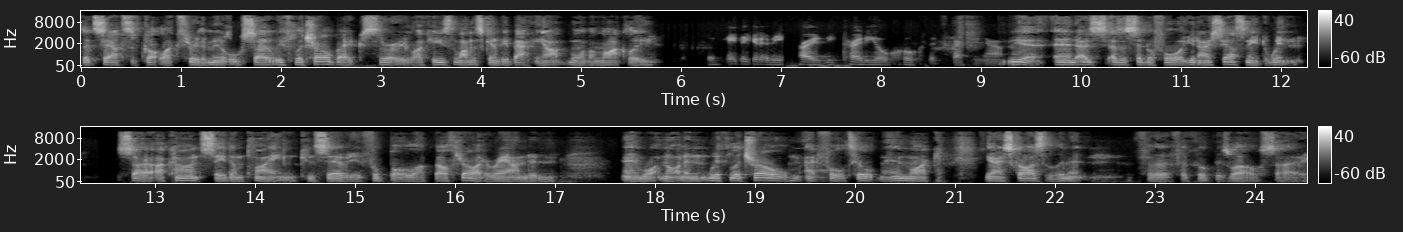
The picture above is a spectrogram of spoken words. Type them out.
that Souths have got like through the middle. So if Latrell breaks through, like he's the one that's going to be backing up more than likely. It's either going to be Cody, Cody or Cook that's backing up. Yeah, and as as I said before, you know, Souths need to win. So I can't see them playing conservative football. Like they'll throw it around and and whatnot. And with Latrell at full tilt, man, like you know, sky's the limit for for Cook as well. So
